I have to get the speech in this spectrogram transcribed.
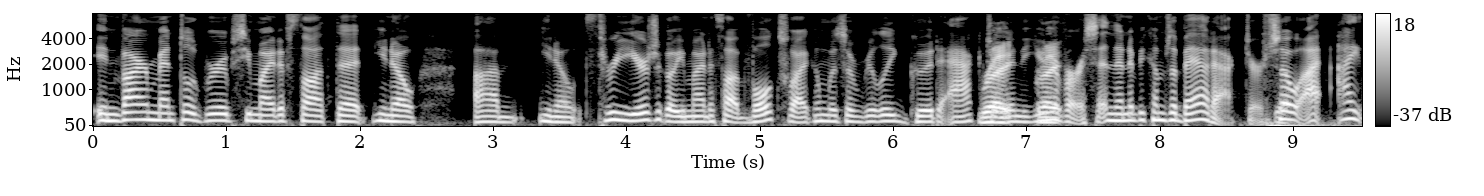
environmental groups, you might have thought that, you know, um, you know, three years ago, you might have thought Volkswagen was a really good actor Right, in the right. universe, and then it becomes a bad actor. So, I, I,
